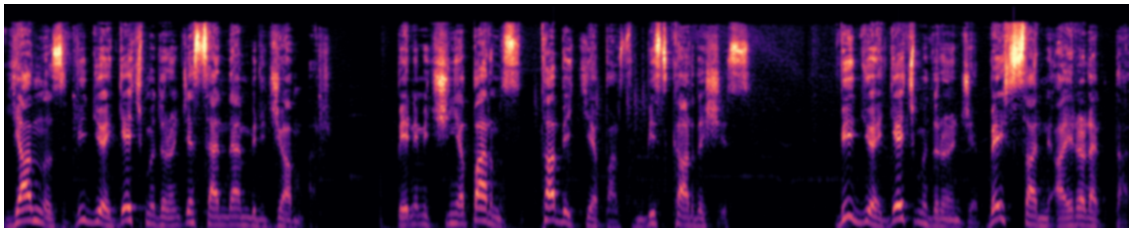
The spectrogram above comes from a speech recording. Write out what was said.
Yalnız videoya geçmeden önce senden bir ricam var. Benim için yapar mısın? Tabii ki yaparsın. Biz kardeşiz. Videoya geçmeden önce 5 saniye ayıraraktan,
